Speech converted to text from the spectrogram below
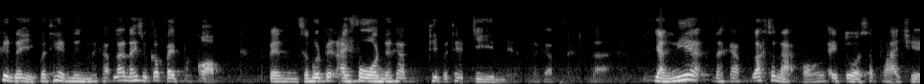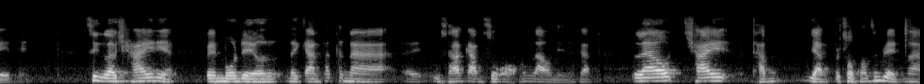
ขึ้นในอีกประเทศหนึ่งนะครับ แล้วในที่สุดก็ไปประกอบเป็นสมมติเป็น iPhone นะครับที่ประเทศจีนเนี่ยนะครับนะครับอย่างเนี้ยนะครับลักษณะของไอตัว supply chain เนี่ยซึ่งเราใช้เนี่ย เป็นโมเดลในการพัฒนาอุตสาหกรรมส่งออกของเราเนี่ยนะครับ แล้วใช้ทำอย่างประสบความสำเร็จมา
